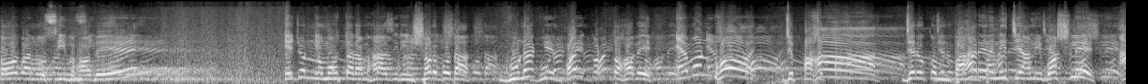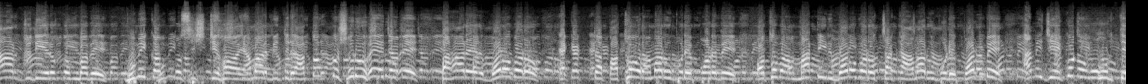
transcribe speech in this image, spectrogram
তওবা নসিব হবে? এজন্য মোহতারাম হাজিরিন সর্বদা গুনাহকে ভয় করতে হবে। এমন ভয় যে পাহাড় যেরকম পাহাড়ের নিচে আমি বসলে আর যদি এরকম ভাবে ভূমিকম্প সৃষ্টি হয়, আমার ভিতরে আতঙ্ক শুরু হয়ে যাবে। পাহাড়ের বড় বড় এক একটা পাথর আমার উপরে পড়বে অথবা মাটির বড় বড় চাকা আমার উপরে পড়বে। আমি যে কোনো মুহূর্তে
